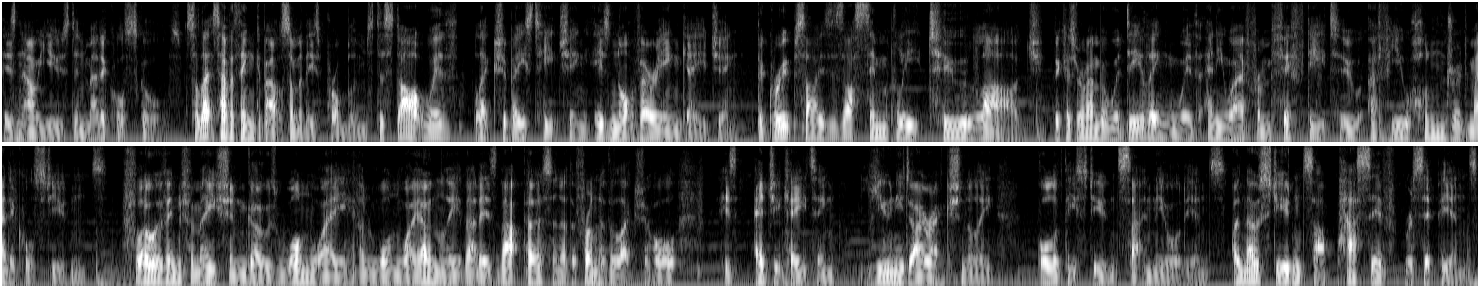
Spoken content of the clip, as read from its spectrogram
is now used in medical schools. So let's have a think about some of these problems. To start with, lecture-based teaching is not very engaging. The group sizes are simply too large, because remember we're dealing with anywhere from 50 to a few hundred medical students. Flow of information goes one way and one way only, that is that person at the front of the lecture hall is educating unidirectionally all of these students sat in the audience. And those students are passive recipients.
